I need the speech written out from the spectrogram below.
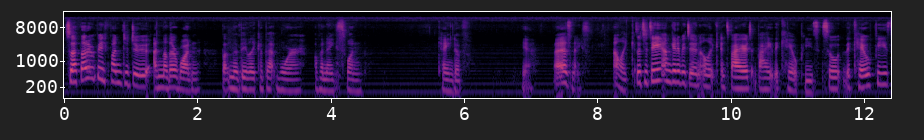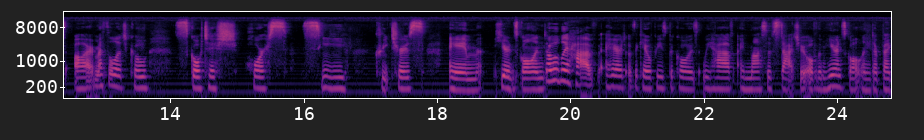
so I thought it would be fun to do another one, but maybe like a bit more of a nice one, kind of. Yeah, it is nice. I like it. So today I'm going to be doing a look inspired by the Kelpies. So the Kelpies are mythological Scottish horse sea creatures um, here in Scotland. Probably have heard of the Kelpies because we have a massive statue of them here in Scotland. They're big,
